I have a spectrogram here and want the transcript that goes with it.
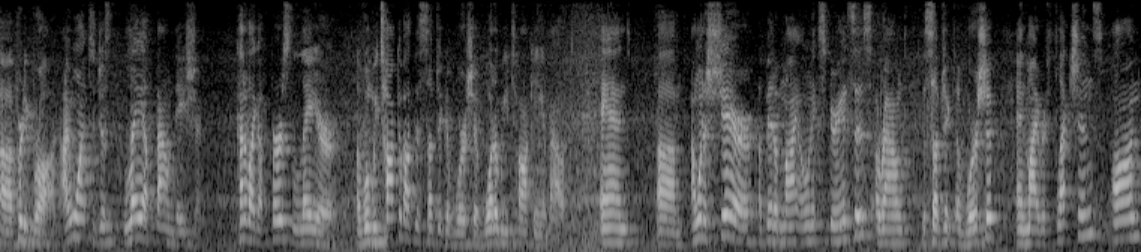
uh, pretty broad. I want to just lay a foundation kind of like a first layer of when we talk about this subject of worship, what are we talking about? And um, I want to share a bit of my own experiences around the subject of worship and my reflections on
